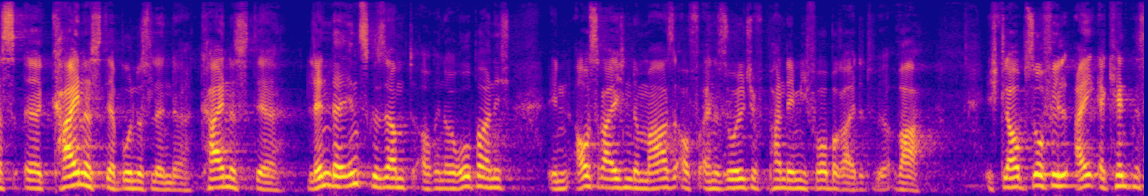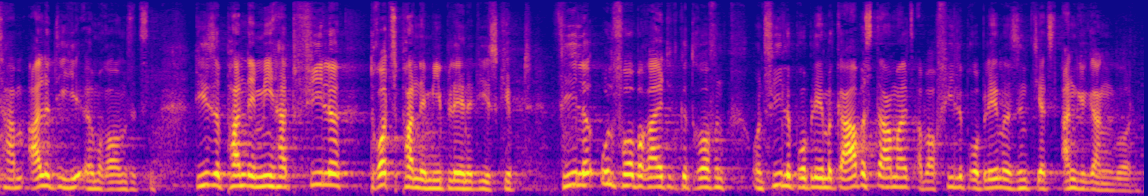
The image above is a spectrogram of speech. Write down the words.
dass äh, keines der Bundesländer, keines der Länder insgesamt, auch in Europa nicht, in ausreichendem Maße auf eine solche Pandemie vorbereitet war. Ich glaube, so viel Erkenntnis haben alle, die hier im Raum sitzen. Diese Pandemie hat viele Trotz-Pandemie-Pläne, die es gibt, viele unvorbereitet getroffen, und viele Probleme gab es damals, aber auch viele Probleme sind jetzt angegangen worden.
